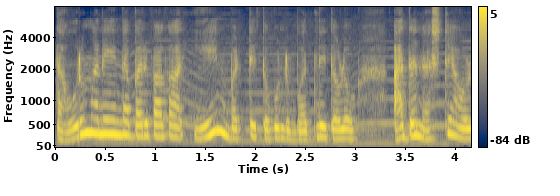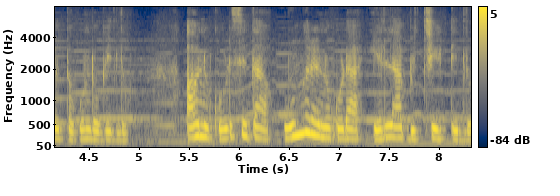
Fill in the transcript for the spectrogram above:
ತವರು ಮನೆಯಿಂದ ಬರುವಾಗ ಏನು ಬಟ್ಟೆ ತಗೊಂಡು ಬಂದಿದ್ದಳೋ ಅದನ್ನಷ್ಟೇ ಅವಳು ತಗೊಂಡೋಗಿದ್ಲು. ಅವನು ಕೊಡಿಸಿದ ಉಂಗುರನ್ನು ಕೂಡ ಎಲ್ಲ ಬಿಚ್ಚಿ ಇಟ್ಟಿದ್ಲು.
